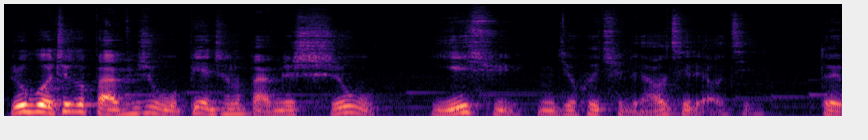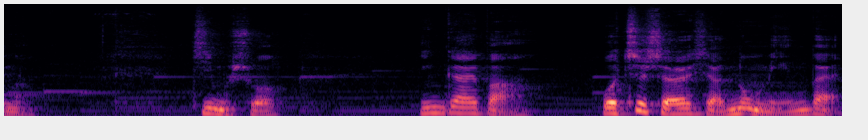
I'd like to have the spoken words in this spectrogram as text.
如果这个百分之五变成了百分之十五，也许你就会去了解了解，对吗？吉姆说：“应该吧，我至少要想弄明白，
